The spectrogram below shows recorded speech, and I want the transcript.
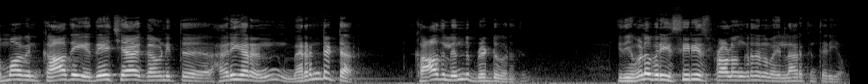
அம்மாவின் காதை எதேச்சியாக கவனித்த ஹரிஹரன் மிரண்டுட்டார். காதுலேருந்து பிளட் வருது. இது எவ்வளோ பெரிய சீரியஸ் ப்ராப்ளங்கிறது நம்ம எல்லாருக்கும் தெரியும்.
